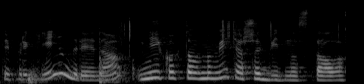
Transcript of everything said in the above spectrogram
Ти прикинь, Андрій, да? Мені як-то в моменті аж обідно стало.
